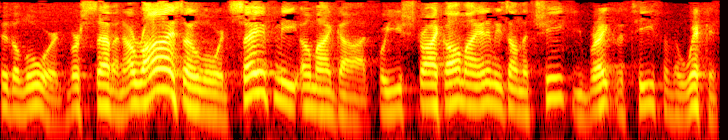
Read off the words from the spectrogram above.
to the Lord. Verse 7 Arise, O Lord, save me, O my God, for you strike all my enemies on the cheek, you break the teeth of the wicked.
